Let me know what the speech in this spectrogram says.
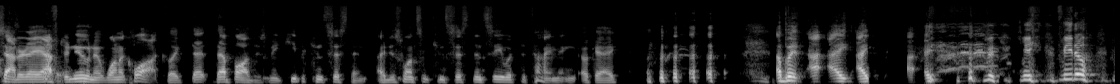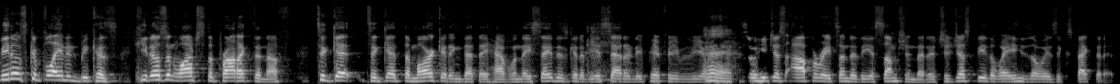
Saturday afternoon at one o'clock. Like that. That bothers me. Keep it consistent. I just want some consistency with the timing. Okay. Uh, but I, I, I, I Vi- Vito Vito's complaining because he doesn't watch the product enough to get to get the marketing that they have when they say there's going to be a Saturday pay per view. So he just operates under the assumption that it should just be the way he's always expected it.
